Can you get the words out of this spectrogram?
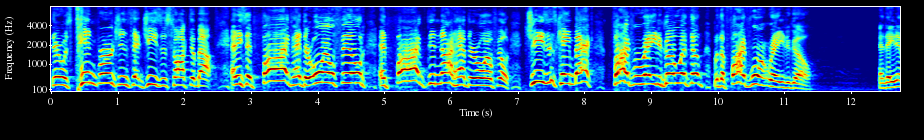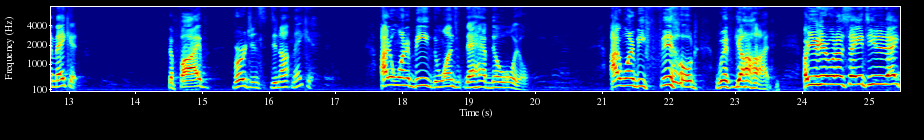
there was 10 virgins that Jesus talked about. And he said 5 had their oil filled and 5 did not have their oil filled. Jesus came back, 5 were ready to go with him, but the 5 weren't ready to go. And they didn't make it. The 5 virgins did not make it. I don't want to be the ones that have no oil. I want to be filled with God. Are you hearing what I'm saying to you today?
